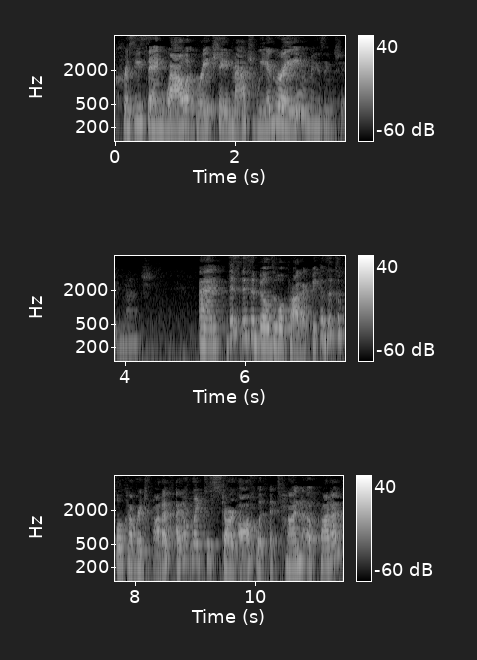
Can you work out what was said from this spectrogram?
Chrissy's saying, wow, great shade match. We agree. Amazing shade match. And this is a buildable product because it's a full coverage product. I don't like to start off with a ton of product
